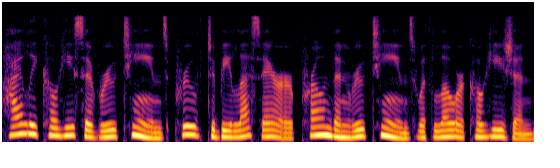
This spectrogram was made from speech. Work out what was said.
Highly cohesive routines proved to be less error-prone than routines with lower cohesion.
